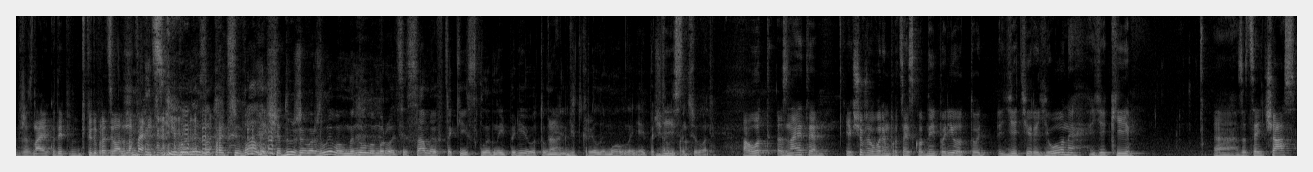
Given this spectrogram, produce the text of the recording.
вже знаю, куди піду працювати на пенсії. І вони запрацювали ще дуже важливо в минулому році. Саме в такий складний період вони Так. відкрили мовлення і почали Дійсно. працювати. А от знаєте, якщо вже говоримо про цей складний період, то є ті регіони, які е, за цей час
